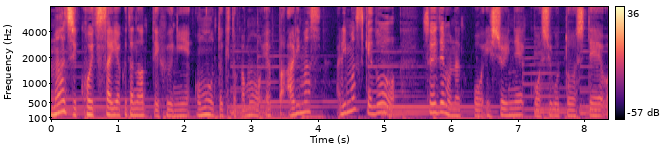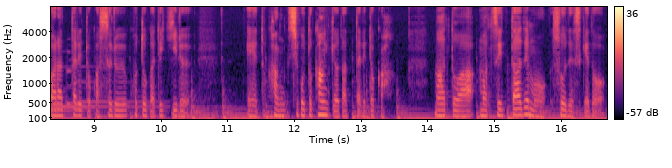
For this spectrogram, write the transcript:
マジこいつ最悪だなっていう風に思う時とかもやっぱあります。ありますけどそれでもなんかこう一緒にねこう仕事をして笑ったりとかすることができる、えーと、かん仕事環境だったりとか、まあ、あとは、まあ、ツイッターでもそうですけど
